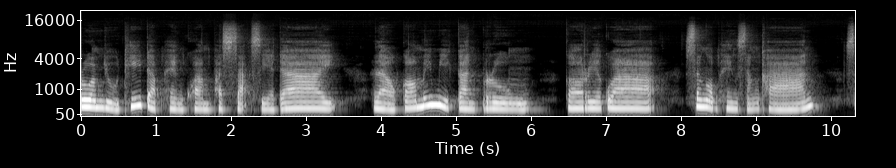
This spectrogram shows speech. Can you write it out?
รวมอยู่ที่ดับแห่งความผัสสะเสียได้ แล้วก็ไม่มีการปรุง ก็เรียกว่า สงบแห่งสังขาร ส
